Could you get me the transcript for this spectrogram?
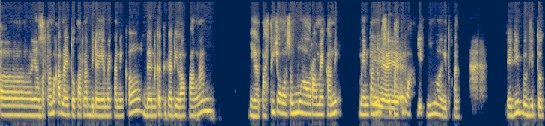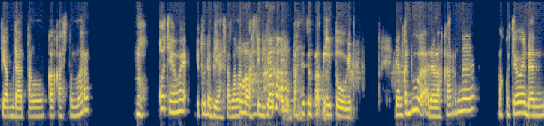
uh, yang pertama karena itu karena bidangnya mechanical dan ketika di lapangan ya pasti cowok semua orang mekanik maintenance yeah, pasti yeah. laki semua gitu kan. Jadi begitu tiap datang ke customer, loh kok cewek? Itu udah biasa banget Wah. pasti diganti, pasti seperti itu gitu. Yang kedua adalah karena aku cewek dan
